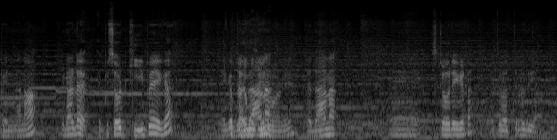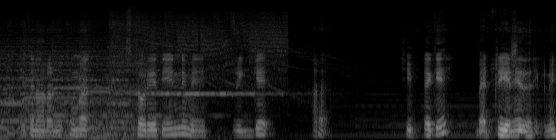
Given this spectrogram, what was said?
පෙන්න්නනවා වෙනට එපිසෝඩ් කීප එක එක ප්‍රධාන ප්‍රධාන ස්ටෝරයකට ඇතුවත්තල තියන එතන අර ලොකුම ස්ටෝරිය තියෙන්නේ මේ රිග්ගේ අර ශිප් එක බැට්‍රිය එකනේ.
